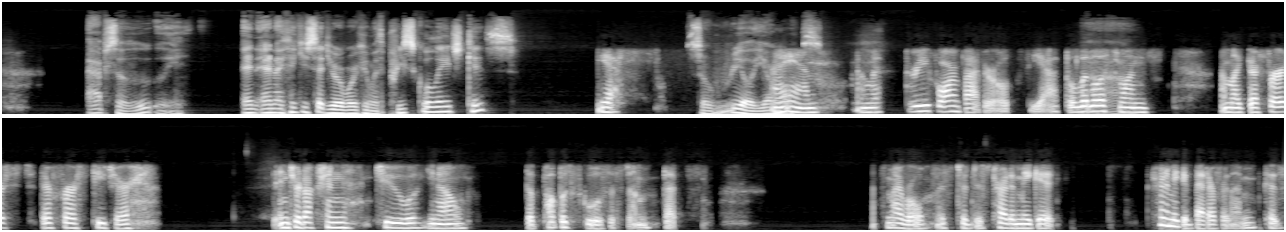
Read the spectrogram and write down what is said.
Absolutely. And and I think you said you were working with preschool aged kids. Yes. So real young. I am. I'm with three, four, and five year olds. Yeah, the littlest wow. ones. I'm like their first, their first teacher. The introduction to you know the public school system. That's that's my role is to just try to make it try to make it better for them because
